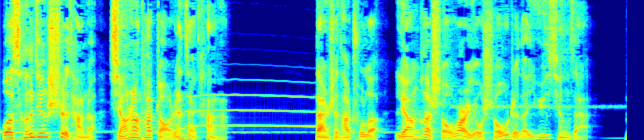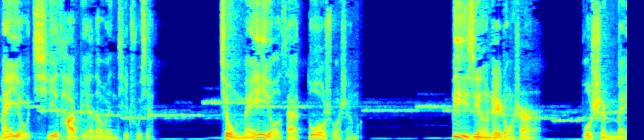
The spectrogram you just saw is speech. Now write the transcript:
我曾经试探着想让他找人再看看，但是他除了两个手腕有手指的淤青在，没有其他别的问题出现，就没有再多说什么。毕竟这种事儿不是每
